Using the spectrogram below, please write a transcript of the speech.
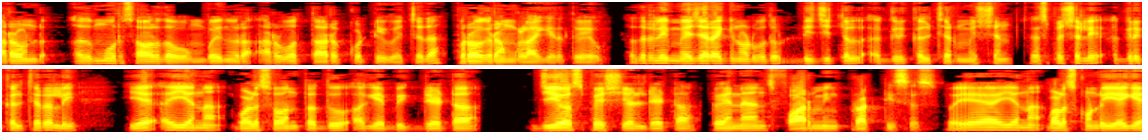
ಅರೌಂಡ್ ಹದಿಮೂರು ಸಾವಿರದ ಒಂಬೈನೂರ ಅರವತ್ತಾರು ಕೋಟಿ ವೆಚ್ಚದ ಪ್ರೋಗ್ರಾಮ್ಗಳಾಗಿರುತ್ತವೆ. ಅದರಲ್ಲಿ ಮೇಜರ್ ಆಗಿ ನೋಡಬಹುದು digital agriculture mission especially agriculture ಅಲ್ಲಿ ಎಐ ಅನ್ನ ಬಳಸುವಂತದ್ದು ಹಾಗೆ big data geospatial data to enhance farming practices ಅನ್ನು ಬಳಸ್ಕೊಂಡು ಹೇಗೆ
